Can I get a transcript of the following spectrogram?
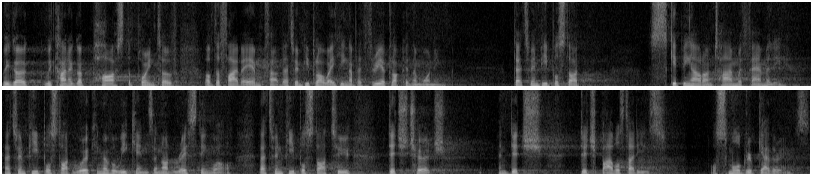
we, go, we kind of go past the point of, of the 5 a.m. club. That's when people are waking up at 3 o'clock in the morning. That's when people start skipping out on time with family. That's when people start working over weekends and not resting well. That's when people start to ditch church and ditch, ditch Bible studies or small group gatherings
